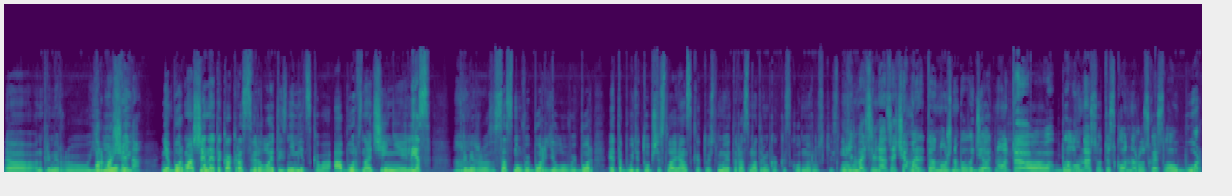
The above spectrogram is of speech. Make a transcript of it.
э, например, еловый. Бормашина. Нет, бор машины это как раз сверло, это из немецкого. А бор в значении лес, Например, сосновый бор, еловый бор, это будет общеславянское, то есть мы это рассматриваем как исконно русские слова. Ирина Васильевна, а зачем это нужно было делать? Ну вот э, было у нас вот исконно русское слово «бор».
